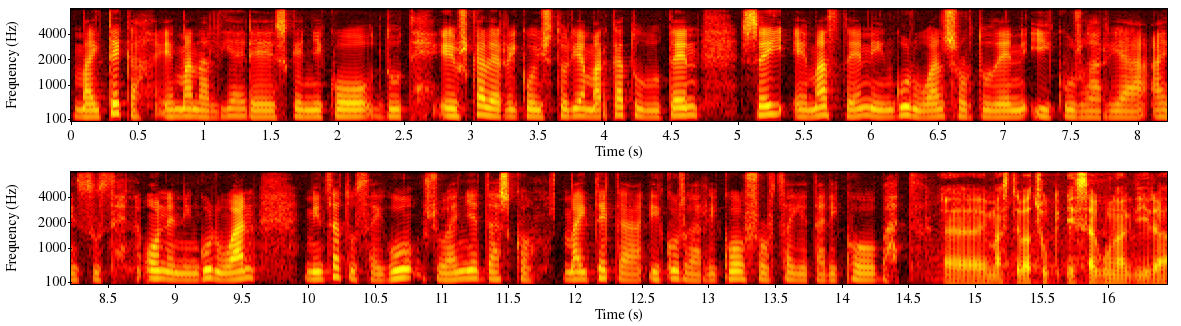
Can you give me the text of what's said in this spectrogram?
maiteka emanaldia ere eskainiko dute. Euskal Herriko historia markatu duten sei emazten inguruan sortu den ikusgarria hain zuzen. Honen inguruan, mintzatu zaigu Joanet asko, maiteka ikusgarriko sortzaietariko bat. E, emazte batzuk ezagunak dira,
